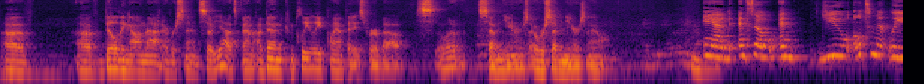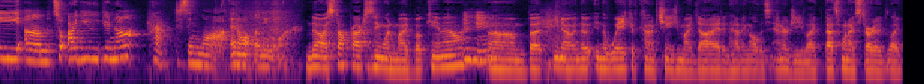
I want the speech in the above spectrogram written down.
of of building on that ever since. So yeah, it's been I've been completely plant based for about seven years, over seven years now. And and so and you ultimately um, so are you you're not practicing law at all anymore? No i stopped practicing when my book came out. Mm-hmm. um, but you know in the in the wake of kind of changing my diet and having all this energy like that's when i started like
